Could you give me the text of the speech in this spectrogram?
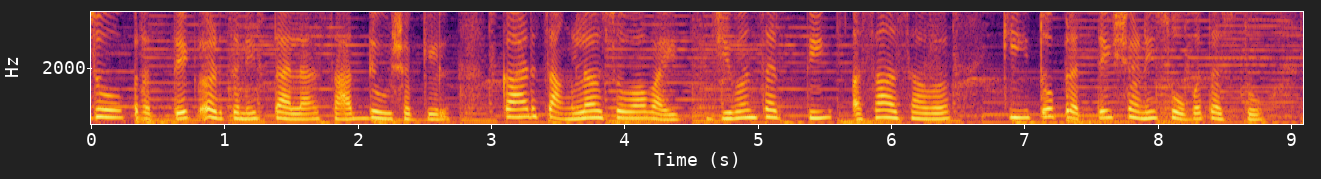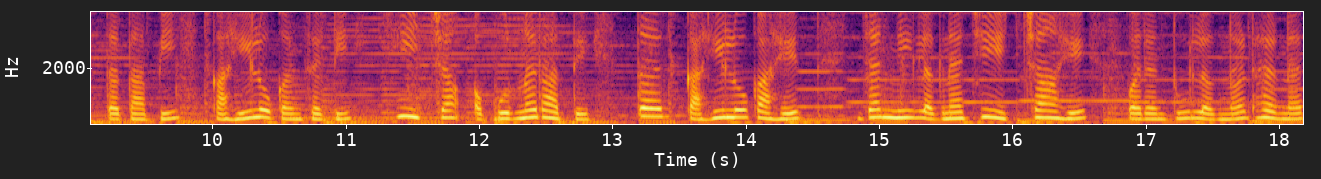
जो प्रत्येक अडचणीत त्याला साथ देऊ शकेल. काळ चांगला असो वा वाईट जीवनसाथी असा असावं की तो प्रत्येक क्षणी सोबत असतो. तथापि काही लोकांसाठी ही इच्छा अपूर्ण राहते. तर काही लोक आहेत ज्यांनी लग्नाची इच्छा आहे परंतु लग्न ठरण्यात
